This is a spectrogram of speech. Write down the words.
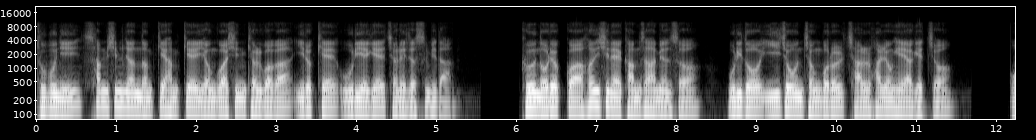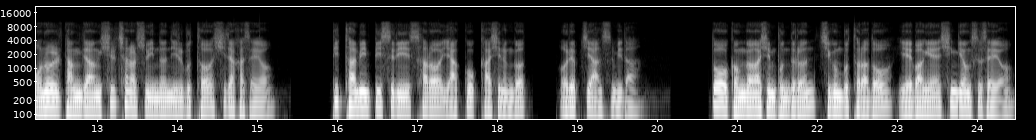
두 분이 30년 넘게 함께 연구하신 결과가 이렇게 우리에게 전해졌습니다. 그 노력과 헌신에 감사하면서 우리도 이 좋은 정보를 잘 활용해야겠죠. 오늘 당장 실천할 수 있는 일부터 시작하세요. 비타민 B3 사러 약국 가시는 것 어렵지 않습니다. 또 건강하신 분들은 지금부터라도 예방에 신경 쓰세요.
